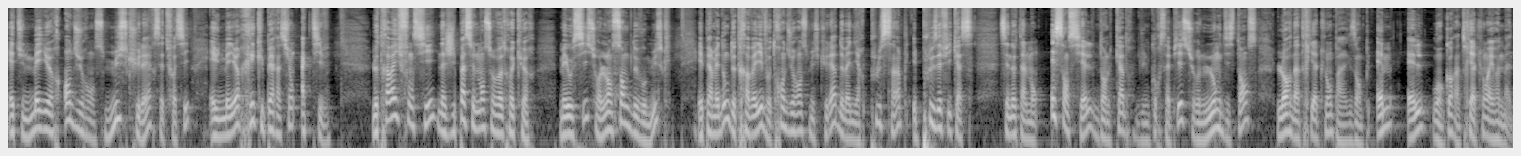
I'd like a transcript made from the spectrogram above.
est une meilleure endurance musculaire cette fois-ci et une meilleure récupération active. Le travail foncier n'agit pas seulement sur votre cœur, mais aussi sur l'ensemble de vos muscles et permet donc de travailler votre endurance musculaire de manière plus simple et plus efficace. C'est notamment essentiel dans le cadre d'une course à pied sur une longue distance, lors d'un triathlon par exemple M, L ou encore un triathlon Ironman.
